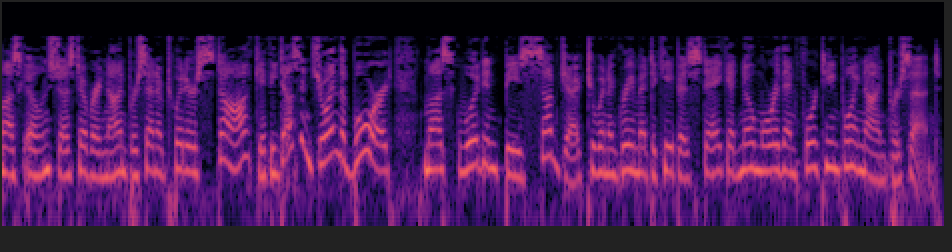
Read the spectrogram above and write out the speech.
Musk owns just over 9% of Twitter's stock. If he doesn't join the board, Musk wouldn't be subject to an agreement to keep his stake at no more than 14.9%.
